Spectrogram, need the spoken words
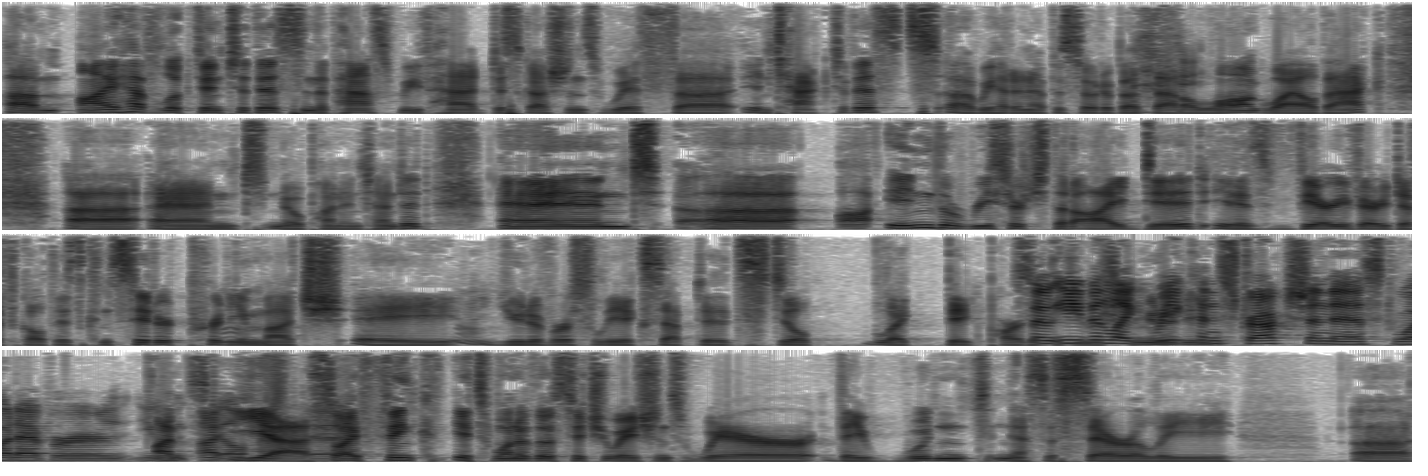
Um, I have looked into this in the past. We've had discussions with uh, intactivists. Uh, we had an episode about that a long while back, uh, and no pun intended. And uh, uh, in the research that I did, it is very, very difficult. It's considered pretty hmm. much a hmm. universally accepted, still like big part so of the even Jewish like community. reconstructionist whatever you I'm- would still I- yeah, so I think it's one of those situations where they wouldn't necessarily uh,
